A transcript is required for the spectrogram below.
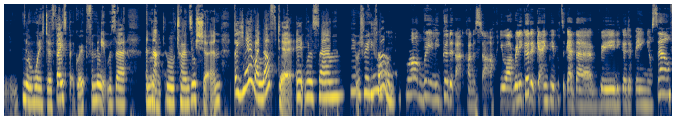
you know, wanted to do a Facebook group, for me it was a a natural transition. But yeah, I loved it. It was um it was really fun. You are really good at that kind of stuff. You are really good at getting people together, really good at being yourself,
